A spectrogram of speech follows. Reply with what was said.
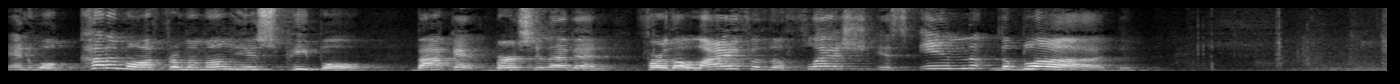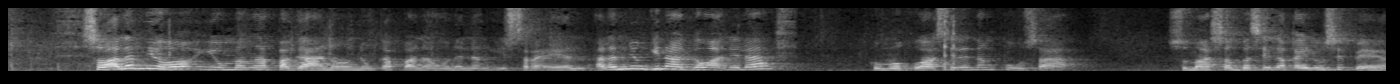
and will cut him off from among his people. Back at verse 11, For the life of the flesh is in the blood. So alam nyo, yung mga pagano nung kapanahonan ng Israel, alam nyo yung ginagawa nila? Kumukuha sila ng pusa, Sumasamba sila kay Lucifer,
